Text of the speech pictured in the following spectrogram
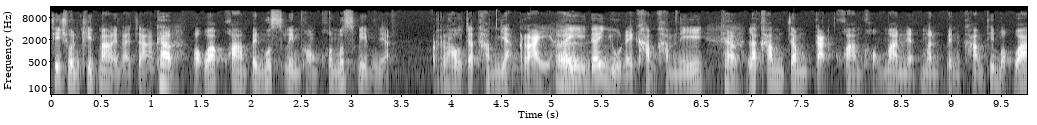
ที่ชวนคิดมากเลยนะอาจารย์ ครับ บอกว่าความเป็นมุสลิมของคนมุสลิมเนี่ย เราจะทำอย่างไรเออให้ได้อยู่ในคำคำนี้ ครับ และคำจำกัดความของมันเนี่ยมันเป็นคำที่บอกว่า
